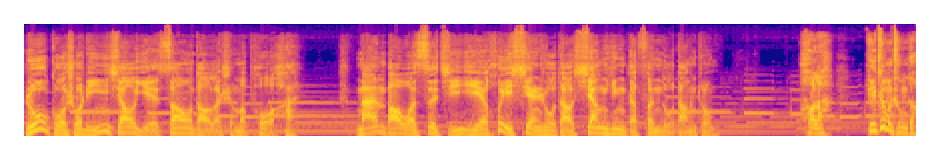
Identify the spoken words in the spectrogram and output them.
如果说林霄也遭到了什么迫害，难保我自己也会陷入到相应的愤怒当中。好了，别这么冲动。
